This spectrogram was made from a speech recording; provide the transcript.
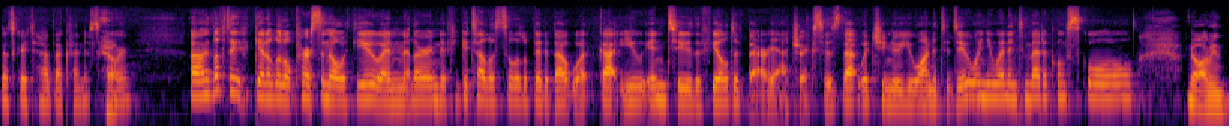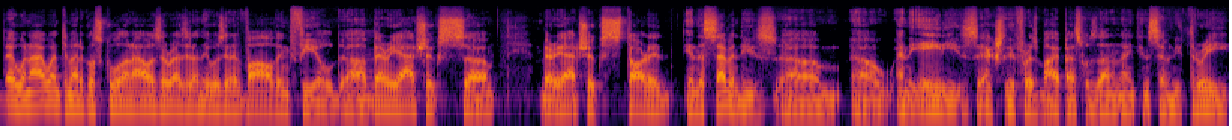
That's great to have that kind of support. Uh, I'd love to get a little personal with you and learn if you could tell us a little bit about what got you into the field of bariatrics. Is that what you knew you wanted to do when you went into medical school? No, I mean, uh, when I went to medical school and I was a resident, it was an evolving field. Uh, bariatrics, uh, bariatrics started in the 70s um, uh, and the 80s. Actually, the first bypass was done in 1973.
